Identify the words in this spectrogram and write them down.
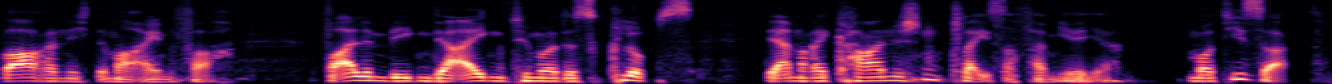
waren nicht immer einfach. Vor allem wegen der Eigentümer des Clubs, der amerikanischen Glazer-Familie. Motti sagt.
